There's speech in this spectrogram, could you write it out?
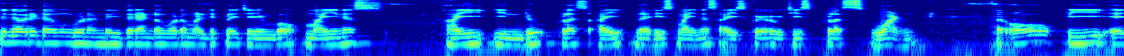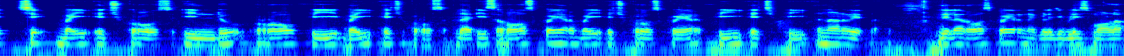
പിന്നെ ഒരു ടേമും കൂടെ ഉണ്ട്. ഇത് രണ്ടും കൂടെ മൾട്ടിപ്ലൈ ചെയ്യുമ്പോൾ minus i into plus i that is minus i square which is plus one rho P H by h cross into rho P by h cross that is rho square by h cross square P H P എന്നാണ് വരുന്നത്. ഇതിലെ റോ സ്ക്വയർ നെഗ്ലിജിബിളി സ്മോളർ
